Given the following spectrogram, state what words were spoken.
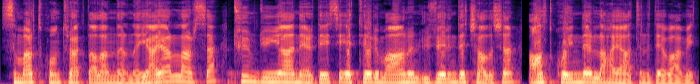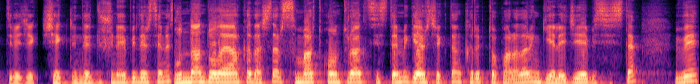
smart kontrakt alanlarına yayarlarsa tüm dünya neredeyse Ethereum ağının üzerinde çalışan altcoin'lerle hayatını devam ettirecek şeklinde düşünebilirsiniz. Bundan dolayı arkadaşlar smart kontrakt sistemi gerçekten kripto paraların geleceği bir sistem ve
